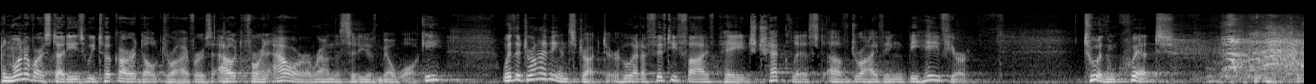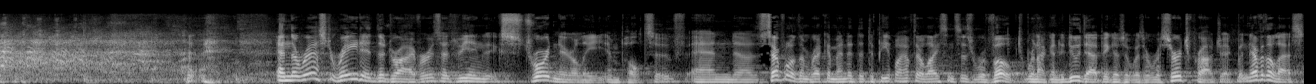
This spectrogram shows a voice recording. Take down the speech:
In one of our studies, we took our adult drivers out for an hour around the city of Milwaukee with a driving instructor who had a 55 page checklist of driving behavior. Two of them quit. And the rest rated the drivers as being extraordinarily impulsive, and uh, several of them recommended that the people have their licenses revoked. We're not going to do that because it was a research project, but nevertheless,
